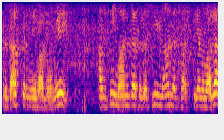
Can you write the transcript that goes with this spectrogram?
प्रकाश करने वालों में अंशी मान का रश्मि मान अर्थात किरण वाला।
